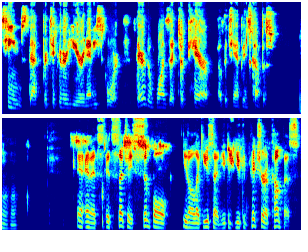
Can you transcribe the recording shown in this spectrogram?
teams that particular year in any sport, they're the ones that took care of the champions compass. Mm-hmm. And it's it's such a simple, you know, like you said, you can you can picture a compass,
